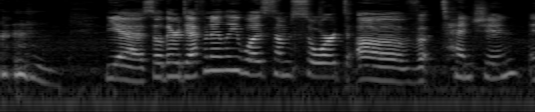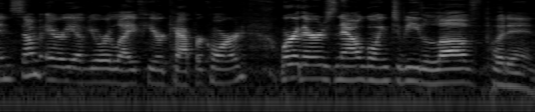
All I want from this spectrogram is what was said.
yeah, so there definitely was some sort of tension in some area of your life here, Capricorn, where there's now going to be love put in.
